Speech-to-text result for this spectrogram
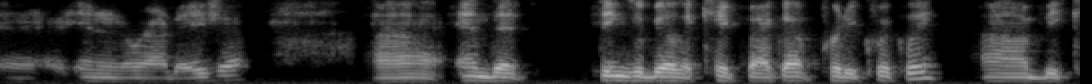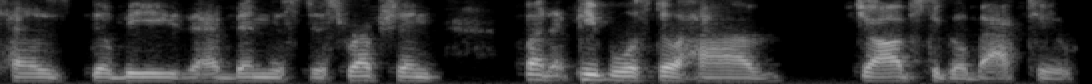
uh, in and around asia uh, and that things will be able to kick back up pretty quickly uh, because there'll be there have been this disruption but people will still have jobs to go back to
